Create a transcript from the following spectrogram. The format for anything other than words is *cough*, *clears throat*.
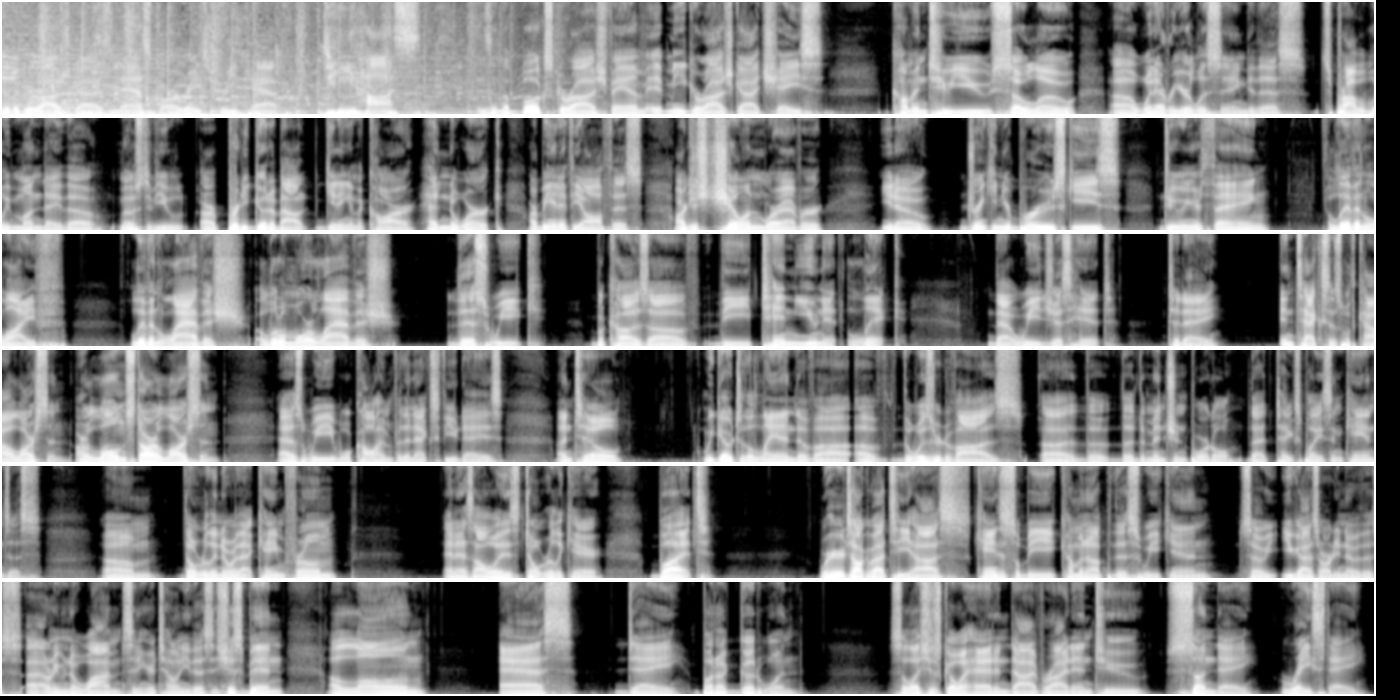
To the Garage Guys NASCAR race recap. Tejas is in the books, Garage fam. It me, Garage Guy Chase, coming to you solo. Uh, whenever you're listening to this, it's probably Monday though. Most of you are pretty good about getting in the car, heading to work, or being at the office, or just chilling wherever. You know, drinking your brewskis, doing your thing, living life living lavish, a little more lavish this week because of the 10 unit lick that we just hit today in Texas with Kyle Larson, our Lone Star Larson, as we will call him for the next few days until we go to the land of uh, of the Wizard of Oz, uh, the the dimension portal that takes place in Kansas. Um, don't really know where that came from and as always, don't really care. But we're here to talk about Tejas. Kansas will be coming up this weekend. So you guys already know this. I don't even know why I'm sitting here telling you this. It's just been a long ass day, but a good one. So let's just go ahead and dive right into Sunday, race day,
